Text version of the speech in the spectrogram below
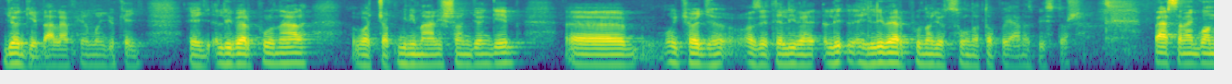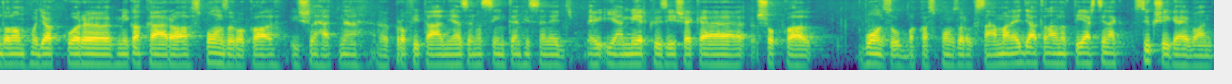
gyöngébb ellenfél mondjuk egy, egy Liverpoolnál, vagy csak minimálisan gyöngébb. Úgyhogy azért egy Liverpool nagyot szólna Topolyán, az biztos. Persze meg gondolom, hogy akkor még akár a szponzorokkal is lehetne profitálni ezen a szinten, hiszen egy ilyen mérkőzések sokkal vonzóbbak a szponzorok számára. Egyáltalán a TRC-nek szüksége van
